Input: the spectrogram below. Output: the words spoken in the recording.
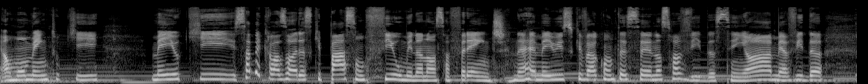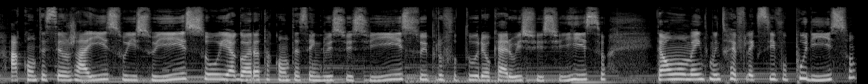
É um momento que meio que. Sabe aquelas horas que passa um filme na nossa frente, né? É meio isso que vai acontecer na sua vida, assim. Ó, ah, minha vida aconteceu já isso, isso isso, e agora tá acontecendo isso, isso e isso, e pro futuro eu quero isso, isso e isso. Então é um momento muito reflexivo por isso.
